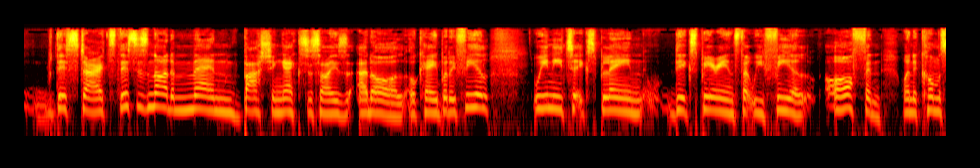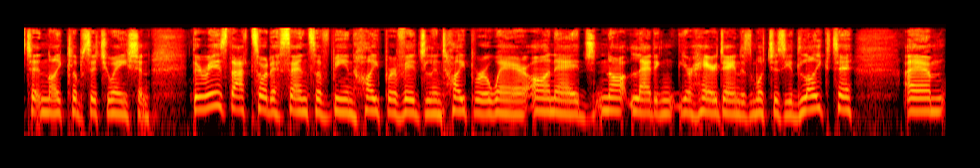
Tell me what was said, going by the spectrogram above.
this starts. This is not a men bashing exercise at all, okay? But I feel we need to explain the experience that we feel often when it comes to a nightclub situation. There is that sort of sense of being hyper vigilant, hyper aware, on edge, not letting your hair down as much as you'd like to. Um,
